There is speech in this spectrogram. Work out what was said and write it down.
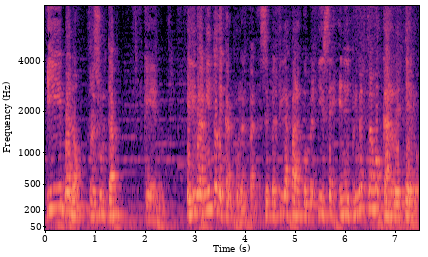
Y bueno, resulta que el libramiento de Calpulalpan se perfila para convertirse en el primer tramo carretero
